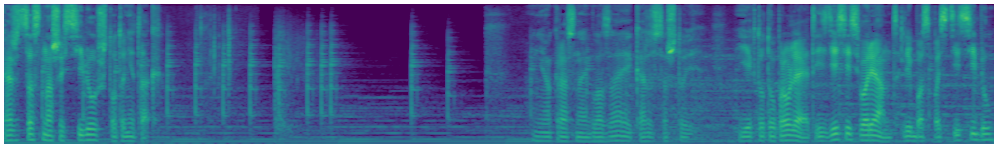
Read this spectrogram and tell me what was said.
Кажется, с нашей Сибил что-то не так. У нее красные глаза, и кажется, что ей кто-то управляет. И здесь есть вариант. Либо спасти Сибил,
